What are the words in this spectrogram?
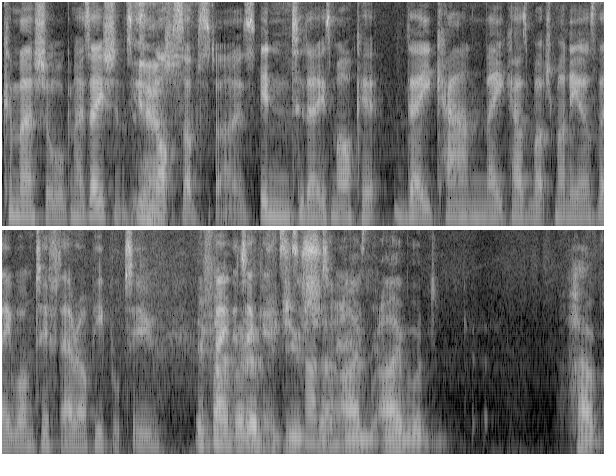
commercial organisations. It's Yes. not subsidised. In today's market, they can make as much money as they want if there are people to If pay I the were tickets. a It's hard producer, know, I. I would have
